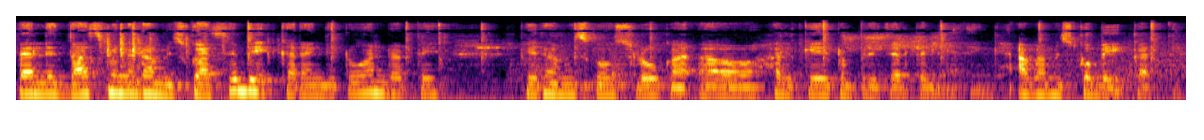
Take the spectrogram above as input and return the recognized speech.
पहले 10 मिनट हम इसको ऐसे बेक करेंगे 200 पे, फिर हम इसको स्लो कर हल्के टेम्परेचर पे ले आएँगे। अब हम इसको बेक करते हैं।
